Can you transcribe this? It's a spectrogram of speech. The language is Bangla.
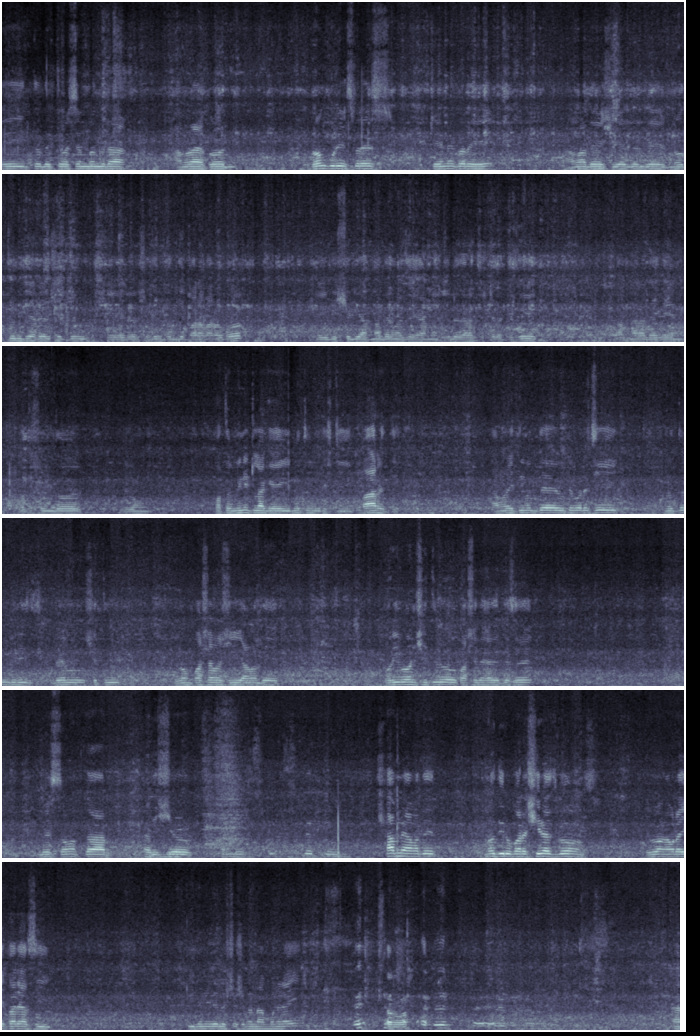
এই তো দেখতে পাচ্ছেন বন্ধুরা, আমরা এখন রংপুর এক্সপ্রেস ট্রেনে করে আমাদের সিরাজগঞ্জের নতুন যে রেল সেতু সেই রেল সেতুর উপর দিয়ে পারাপার হব। এই দৃশ্যটি আপনাদের মাঝে আমি তুলে ধরার চেষ্টা করতেছি। আপনারা দেখেন কত সুন্দর এবং কত মিনিট লাগে এই নতুন ব্রিজটি পার হতে। আমরা ইতিমধ্যে উঠে পড়েছি নতুন ব্রিজ রেল সেতু এবং পাশাপাশি আমাদের পরিবহন সেতুও পাশে দেখা যেতেছে বেশ চমৎকার দৃশ্য। সামনে আমাদের নদীর ওপারে সিরাজগঞ্জ এবং আমরা এই পারে আছি, কি জানি রেল স্টেশনের নাম মনে নাই।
